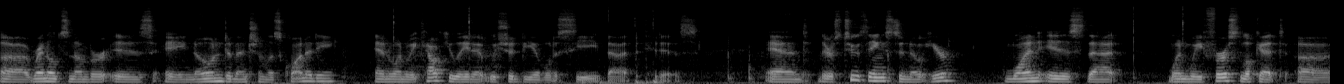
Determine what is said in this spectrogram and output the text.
uh, Reynolds number is a known dimensionless quantity. And when we calculate it, we should be able to see that it is. And there's two things to note here. One is that when we first look at uh,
